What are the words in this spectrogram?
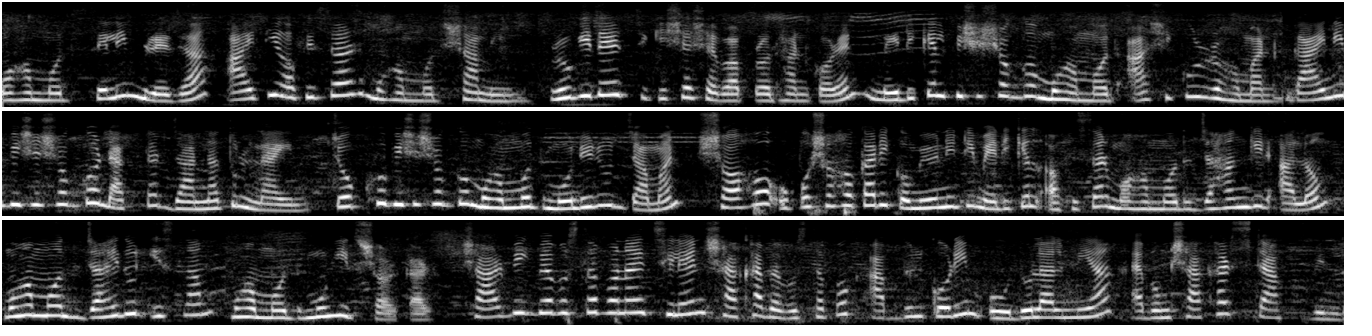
Mohammad Selim Reza, IT officer Mohammad Shamim. রোগীদের চিকিৎসা সেবা প্রদান করেন মেডিকেল বিশেষজ্ঞ মোহাম্মদ আশিকুর রহমান, গাইনি বিশেষজ্ঞ ডাক্তার জান্নাতুল নাইম চক্ষু বিশেষজ্ঞ মোহাম্মদ মনিরুজ্জামান, সহ উপসহকারী community medical officer Mohammad Jahangir Alam, Mohammad Jahidul Islam, Mohammad Muhid Sarkar. সার্বিক ব্যবস্থাপনায় ছিলেন শাখা ব্যবস্থাপক আব্দুল করিম ও দুলাল মিয়া এবং শাখার স্টাফবৃন্দ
